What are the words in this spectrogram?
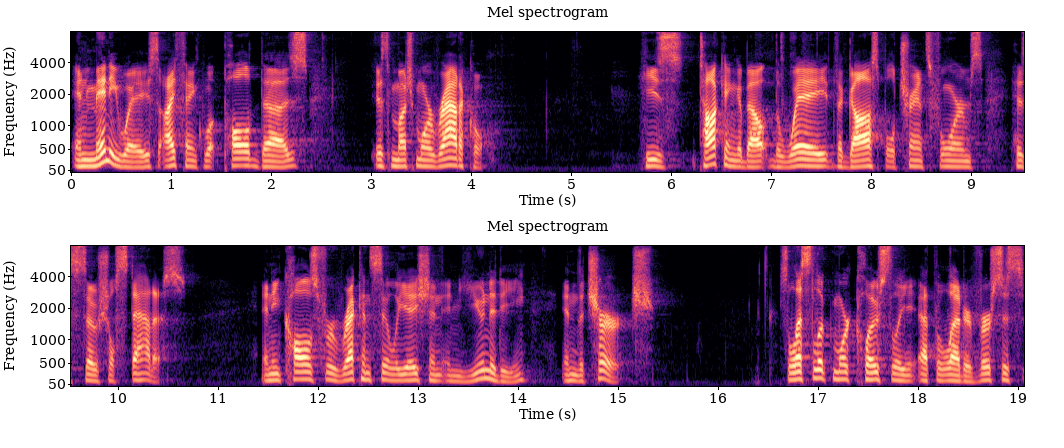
In many ways, I think what Paul does is much more radical. He's talking about the way the gospel transforms his social status and he calls for reconciliation and unity in the church. So let's look more closely at the letter. Verses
